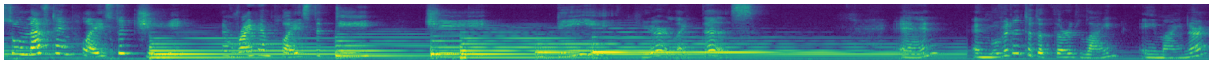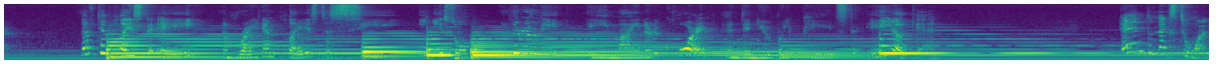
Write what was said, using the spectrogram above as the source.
So left hand plays the G and right hand plays the D, G, B here like this. And and move it into the third line, A minor. Left hand plays the A and right hand plays the C, E. So literally A minor chord and then you repeat the A again. And the next one,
